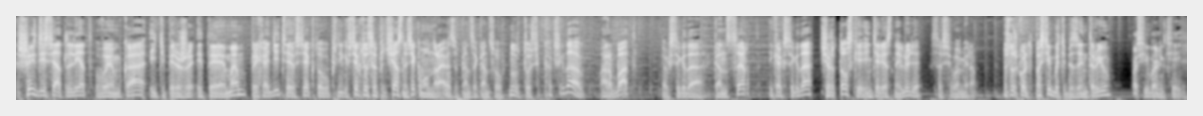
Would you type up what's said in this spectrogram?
60 лет ВМК и теперь уже и ТММ. Приходите, все, кто выпускники, все, кто сопричастны, все, кому он нравится, в конце концов. Ну, то есть, как всегда, Арбат, как всегда, концерт и, как всегда, чертовски интересные люди со всего мира. Ну что ж, Коль, спасибо тебе за интервью. Спасибо, Алексей.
